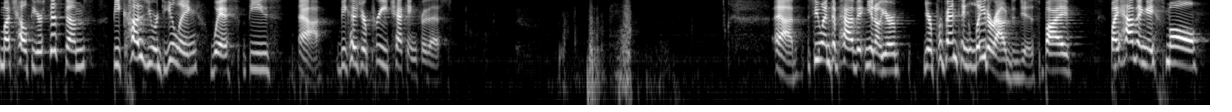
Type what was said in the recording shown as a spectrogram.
much healthier systems because you're dealing with these, uh, because you're pre-checking for this. Uh, so you end up having, you know, you're you're preventing later outages by, by having a small,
